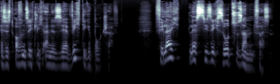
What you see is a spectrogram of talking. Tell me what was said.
Es ist offensichtlich eine sehr wichtige Botschaft. Vielleicht lässt sie sich so zusammenfassen.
